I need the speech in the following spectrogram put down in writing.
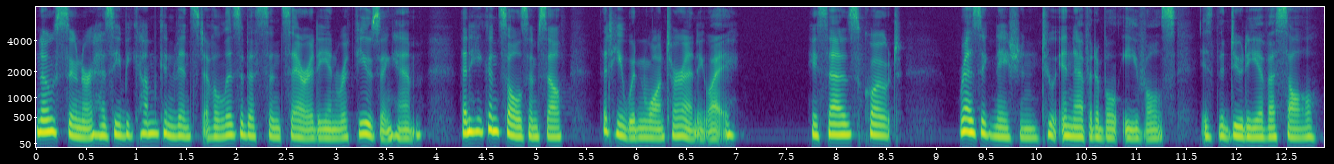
No sooner has he become convinced of Elizabeth's sincerity in refusing him than he consoles himself that he wouldn't want her anyway. He says, quote, Resignation to inevitable evils is the duty of us all.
